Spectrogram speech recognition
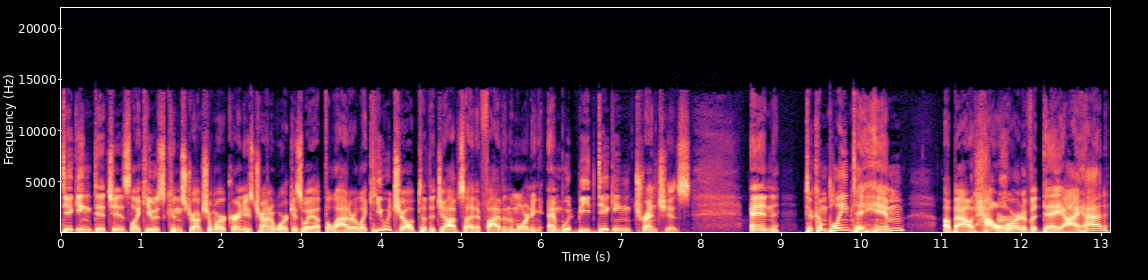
digging ditches, like he was a construction worker and he was trying to work his way up the ladder, like he would show up to the job site at five in the morning and would be digging trenches. And to complain to him about how hard of a day I had,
